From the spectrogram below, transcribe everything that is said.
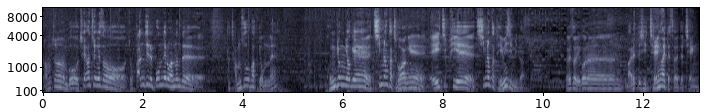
아무튼 뭐 최하층에서 좀 깐지를 뽐내러 왔는데 다 잠수밖에 없네. 공격력의 치명타 저항에 HP의 치명타 데미지입니다. 그래서 이거는 말했듯이 쟁할 때 써야 돼 쟁.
